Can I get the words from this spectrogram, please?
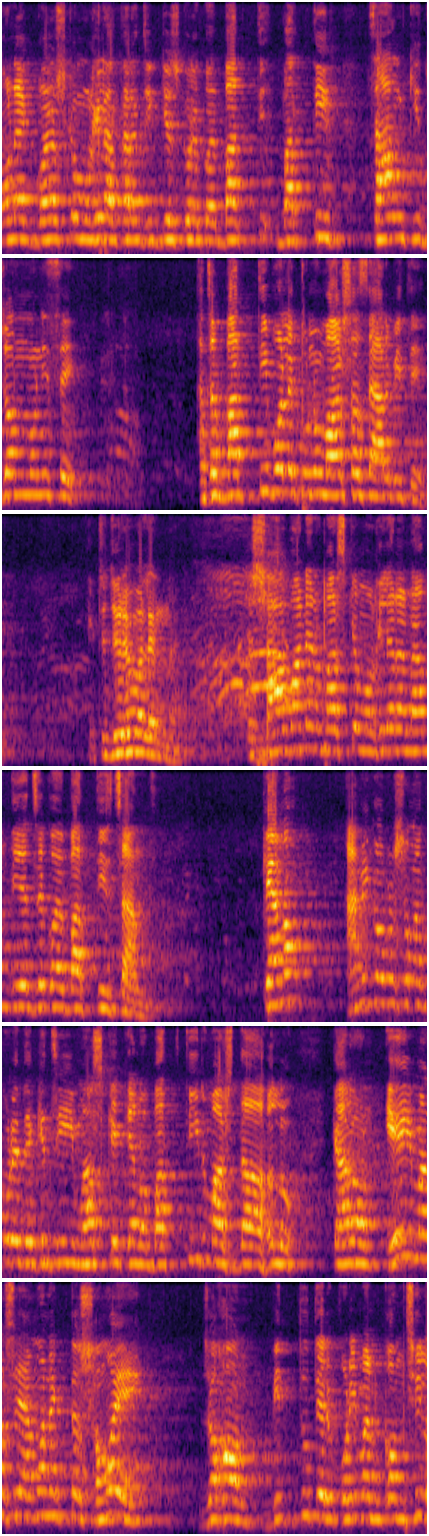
অনেক বয়স্ক মহিলা তারা জিজ্ঞেস করে, কয় বাত্তি বাত্তির চাঁদ কি জন্ম নিছে? আচ্ছা বাত্তি বলে কোনো মাস আছে আরবিতে? একটু জোরে বলেন না। শাহবানের মাসকে মহিলারা নাম দিয়েছে, কয় বাত্তির চাঁদ। কেন? আমি গবেষণা করে দেখেছি এই মাসকে কেন বাত্তির মাস দেওয়া হলো। কারণ এই মাসে এমন একটা সময়ে যখন বিদ্যুতের পরিমাণ কম ছিল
